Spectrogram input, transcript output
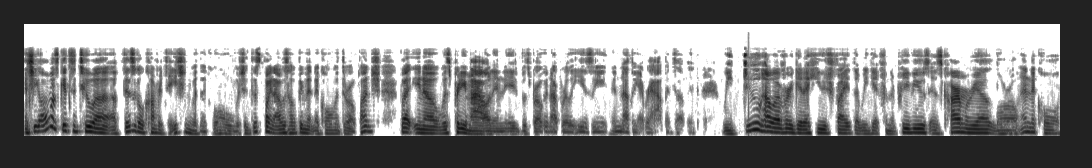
And she almost gets into a, a, physical confrontation with Nicole, which at this point I was hoping that Nicole would throw a punch, but you know, it was pretty mild and it was broken up really easy, and nothing ever happens of it. We do, however, get a huge fight that we get from the previews as Cara Maria, Laurel, and Nicole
